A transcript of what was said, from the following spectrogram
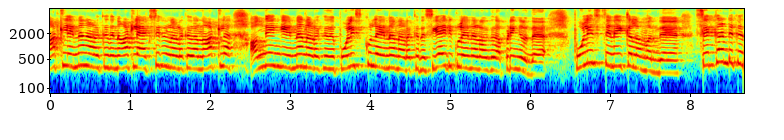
நாட்டில் என்ன நடக்குது? நாட்டில் ஆக்சிடென்ட் நடக்குது? நாட்டில் அங்கே இங்கே என்ன நடக்குது? போலீஸ்க்குள்ளே என்ன நடக்குது? சிஐடிக்குள்ளே என்ன நடக்குது? அப்படிங்கிறத போலீஸ் திணைக்களம் வந்து செகண்டுக்கு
